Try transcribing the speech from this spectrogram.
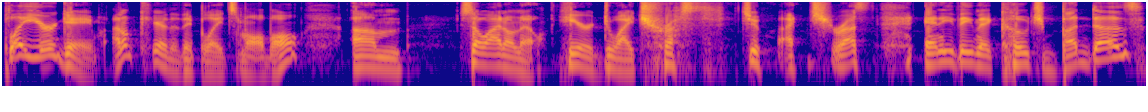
Play your game. I don't care that they played small ball. Um, so I don't know. Here, do I trust? Do I trust anything that Coach Bud does?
